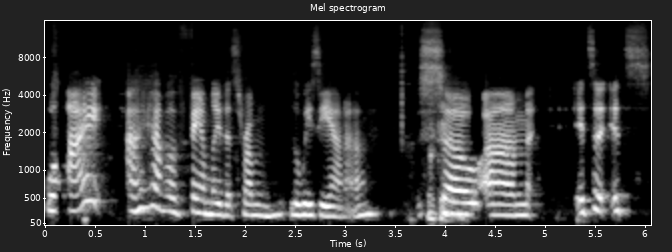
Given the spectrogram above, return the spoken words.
Well, I I have a family that's from Louisiana, so um, it's a it's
